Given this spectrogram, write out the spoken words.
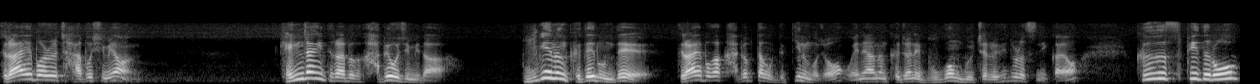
드라이버를 잡으시면 굉장히 드라이버가 가벼워집니다. 무게는 그대로인데 드라이버가 가볍다고 느끼는 거죠. 왜냐하면 그 전에 무거운 물체를 휘둘렀으니까요. 그 스피드로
